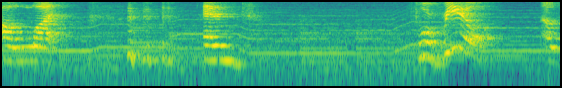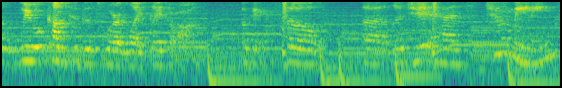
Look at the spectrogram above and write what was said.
a lot. and for real, uh, we will come to this word like later on. Okay. So uh, legit has two meanings.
